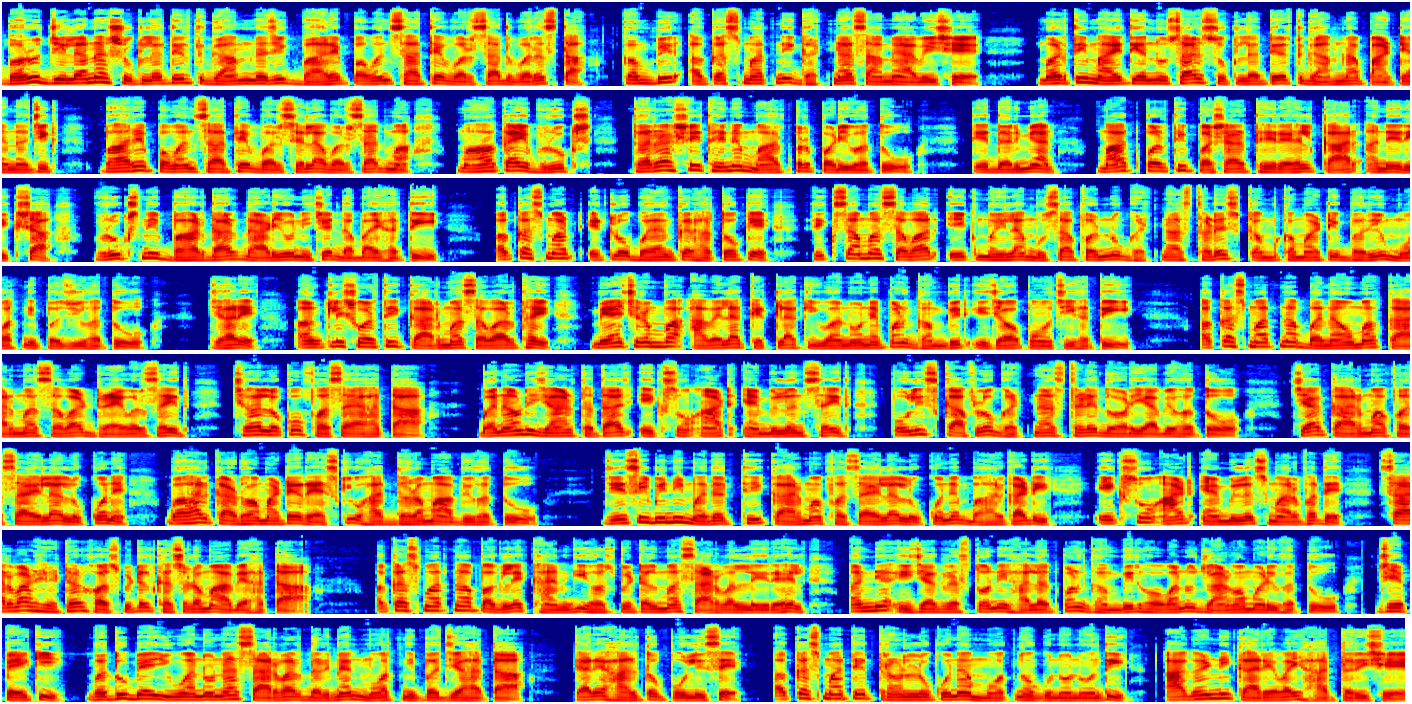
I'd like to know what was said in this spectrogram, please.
ભરૂચ જિલ્લાના શુક્લતીર્થ ગામ નજીક ભારે પવન સાથે વરસાદ વરસતા ગંભીર અકસ્માતની ઘટના સામે આવી છે. મળતી માહિતી અનુસાર શુક્લતીર્થ ગામના પાટિયા નજીક ભારે પવન સાથે વરસેલા વરસાદમાં મહાકાય વૃક્ષ ધરાશયી થઈને માર્ગ પર પડ્યું હતું. તે દરમિયાન માર્ગ પરથી પસાર થઈ રહેલ કાર અને રિક્ષા વૃક્ષની ભારદાર દાળીઓ નીચે દબાઈ હતી. અકસ્માત એટલો ભયંકર હતો કે રિક્ષામાં સવાર એક મહિલા મુસાફરનું ઘટના સ્થળે જ કમકમાટી ભર્યું મોત નીપજ્યું હતું. જ્યારે અંકલેશ્વરથી કારમાં સવાર થઈ મેચ રમવા આવેલા કેટલાક યુવાનોને પણ ગંભીર ઈજાઓ પહોંચી હતી. અકસ્માતના બનાવમાં કારમાં સવાર ડ્રાઈવર સહિત છ લોકો ફસાયા હતા. બનાવની જાણ થતાં જ એકસો આઠ એમ્બ્યુલન્સ સહિત પોલીસ કાફલો ઘટના સ્થળે દોડી આવ્યો હતો, જ્યાં કારમાં ફસાયેલા લોકોને બહાર કાઢવા માટે રેસ્ક્યુ હાથ ધરવામાં આવ્યું હતું. જેસીબીની મદદથી કારમાં ફસાયેલા લોકોને બહાર કાઢી એકસો આઠ એમ્બ્યુલન્સ મારફતે સારવાર હેઠળ હોસ્પિટલ ખસેડવામાં આવ્યા હતા. અકસ્માતના પગલે ખાનગી હોસ્પિટલમાં સારવાર લઈ રહેલ અન્ય ઇજાગ્રસ્તોની હાલત પણ ગંભીર હોવાનું જાણવા મળ્યું હતું, જે પૈકી વધુ બે યુવાનોના સારવાર દરમિયાન મોત નિપજ્યા હતા. ત્યારે હાલ તો પોલીસે અકસ્માતે ત્રણ લોકોના મોતનો ગુનો નોંધી આગળની કાર્યવાહી હાથ ધરી છે.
